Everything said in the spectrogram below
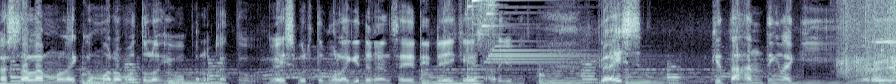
Assalamualaikum warahmatullahi wabarakatuh. Guys bertemu lagi dengan saya di Daycase Aryuni Guys kita hunting lagi. Hooray.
